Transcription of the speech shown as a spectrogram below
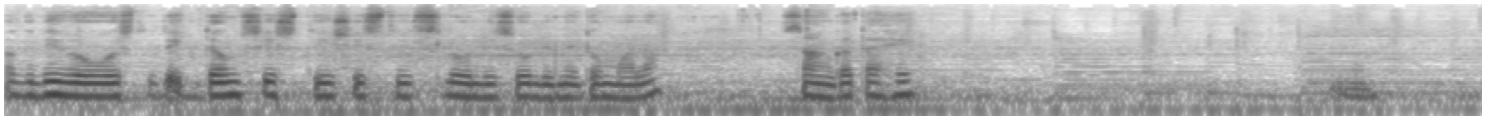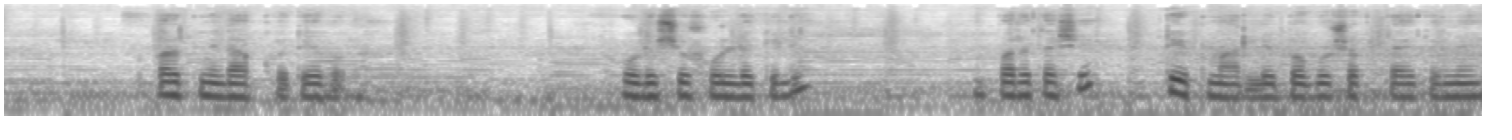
अगदी व्यवस्थित एकदम शिस्ती शिस्ती स्लोली स्लोली मी तुम्हाला सांगत आहे. परत मी दाखवते बघा. थोडीशी फोल्ड केली. परत अशी टीप मारली. बघू शकताय तुम्ही.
